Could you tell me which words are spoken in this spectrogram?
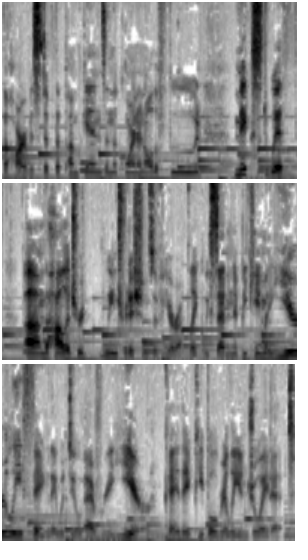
the harvest of the pumpkins and the corn and all the food, mixed with um, the Halloween traditions of Europe, like we said, and it became a yearly thing they would do every year. Okay, they people really enjoyed it.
